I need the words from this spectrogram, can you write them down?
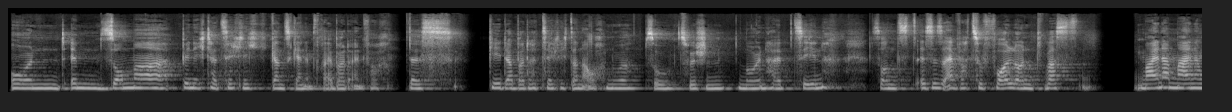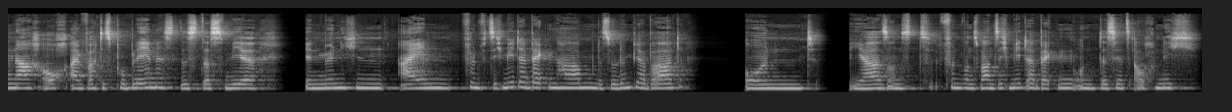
Und im Sommer bin ich tatsächlich ganz gern im Freibad einfach. Das geht aber tatsächlich dann auch nur so zwischen neun, halb zehn. Sonst ist es einfach zu voll. Und was meiner Meinung nach auch einfach das Problem ist, ist, dass wir in München ein 50-Meter-Becken haben, das Olympiabad. Und ja, sonst 25 Meter Becken und das jetzt auch nicht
